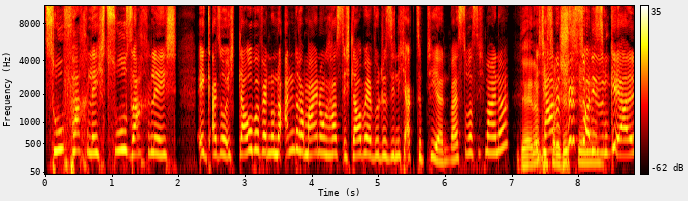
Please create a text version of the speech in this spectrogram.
zu fachlich, zu sachlich. Ich, also ich glaube, wenn du eine andere Meinung hast, ich glaube, er würde sie nicht aktizieren. Weißt du, was ich meine? Der erinnert Ich mich so habe ein Schiss bisschen, vor diesem Kerl.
